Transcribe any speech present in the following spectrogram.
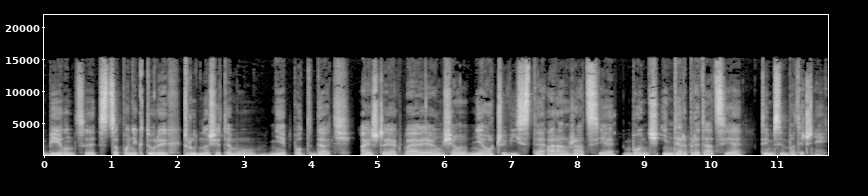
bijący z co po niektórych, trudno się temu nie poddać a jeszcze jak pojawiają się nieoczywiste aranżacje bądź interpretacje, tym sympatyczniej.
